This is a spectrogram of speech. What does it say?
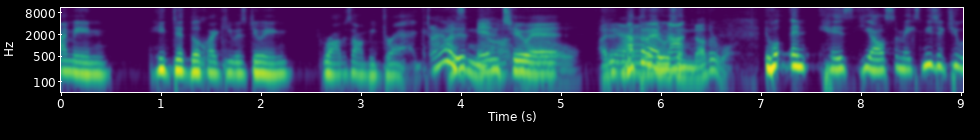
I mean, he did look like he was doing Rob Zombie drag. I was did not into it. know- I didn't Yeah. know Not that there I'm was not- another one. Well, and his he also makes music too.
